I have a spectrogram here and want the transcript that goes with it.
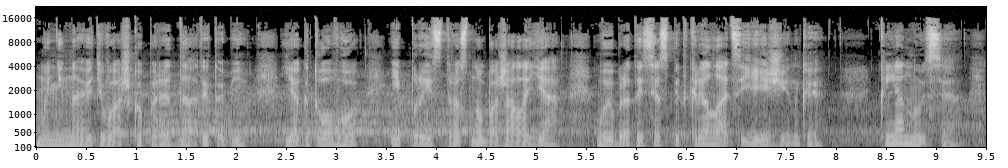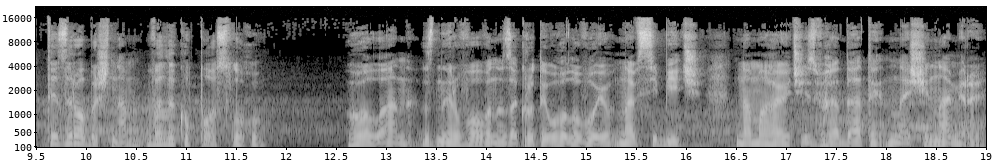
Мені навіть важко передати тобі, як довго і пристрасно бажала я вибратися з під крила цієї жінки. Клянуся, ти зробиш нам велику послугу. Голан знервовано закрутив головою на всі біч, намагаючись вгадати наші наміри.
